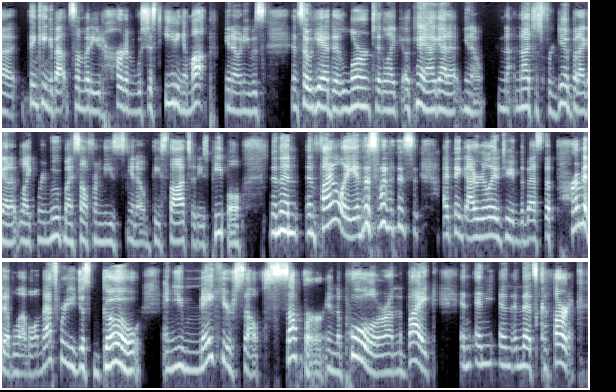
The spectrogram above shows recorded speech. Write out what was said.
uh, thinking about somebody who'd hurt him was just eating him up, you know, and he was, and so he had to learn to like, okay, I gotta, you know, not, not just forgive, but I gotta like remove myself from these, you know, these thoughts or these people. And then, and finally, and this one is, I think I related to him the best, the primitive level. And that's where you just go and you make yourself suffer in the pool or on the bike. And, and, and, and that's cathartic.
